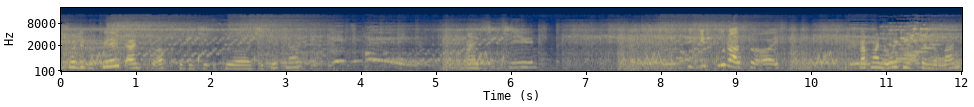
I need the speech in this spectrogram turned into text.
Ich wurde gekillt, 1 zu 8 für die, für die Gegner. Aus für euch. Ich mach meine Ulti jetzt an der Wand.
